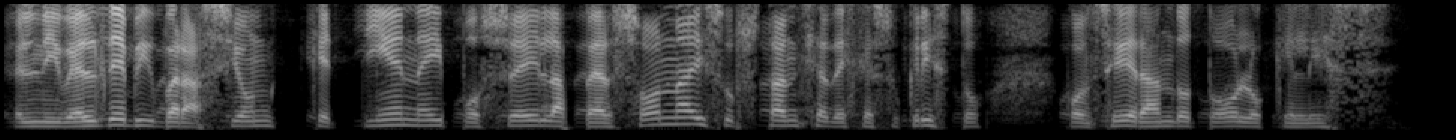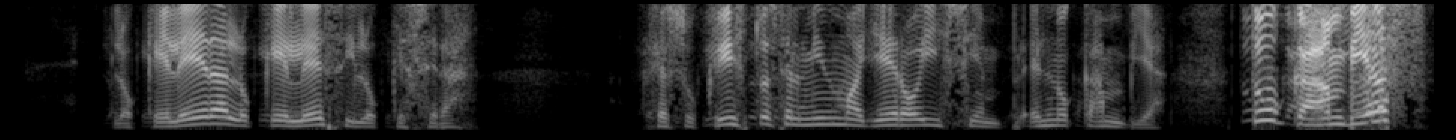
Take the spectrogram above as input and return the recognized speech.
el nivel de vibración que tiene y posee la persona y sustancia de Jesucristo, considerando todo lo que Él es lo que Él era, lo que Él es y lo que será. Jesucristo es el mismo ayer, hoy y siempre. Él no cambia. Tú cambias,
